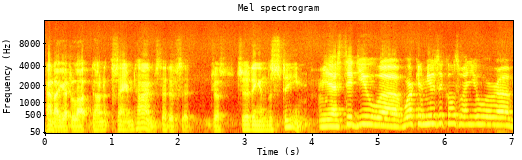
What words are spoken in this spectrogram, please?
And I get a lot done at the same time instead of sit, just sitting in the steam. yes, did you uh, work in musicals when you were uh,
